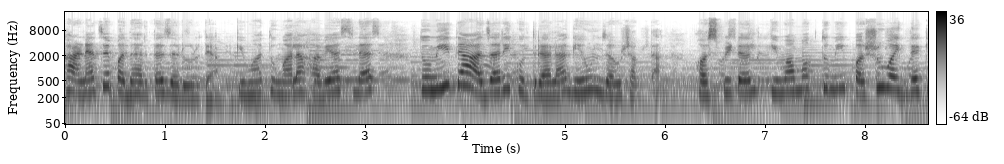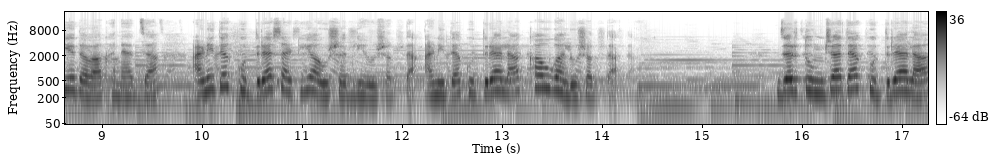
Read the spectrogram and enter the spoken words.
खाण्याचे पदार्थ जरूर द्या किंवा तुम्हाला हवे असल्यास तुम्ही त्या आजारी कुत्र्याला घेऊन जाऊ शकता. हॉस्पिटल किंवा मग तुम्ही पशुवैद्यकीय दवाखान्यात जा आणि त्या कुत्र्यासाठी औषध घेऊ शकता आणि त्या कुत्र्याला खाऊ घालू शकता. जर तुमच्या त्या कुत्र्याला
